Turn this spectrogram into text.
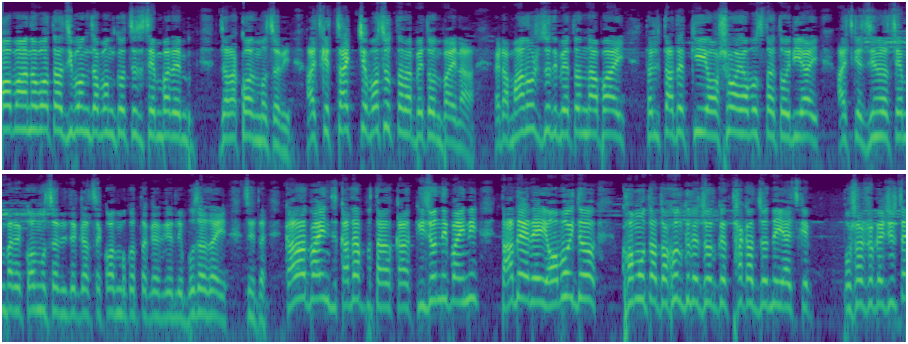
অমানবতা জীবনযাপন করছে চেম্বারে যারা কর্মচারী। আজকে চারটে বছর তারা বেতন পায় না। এটা মানুষ যদি বেতন না পায়, তাহলে তাদের কি অসহায় অবস্থা তৈরি হয়? আজকে জেনারেল চেম্বারের কর্মচারীদের কাছে, কর্মকর্তাকে গেলে বোঝা যায় যেটা কারা পায়নি কারা কি জন্যই পায়নি? তাদের এই অবৈধ ক্ষমতা দখল করে জোর করে থাকার জন্যই আজকে প্রশাসক এসেছে।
